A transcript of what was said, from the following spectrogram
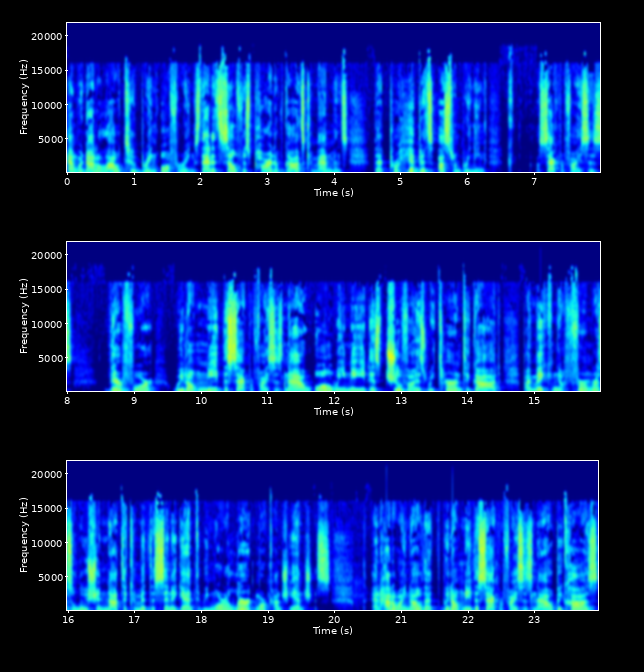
and we're not allowed to bring offerings, that itself is part of God's commandments that prohibits us from bringing sacrifices. Therefore, we don't need the sacrifices now. All we need is tshuva, is return to God by making a firm resolution not to commit the sin again, to be more alert, more conscientious. And how do I know that we don't need the sacrifices now? Because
